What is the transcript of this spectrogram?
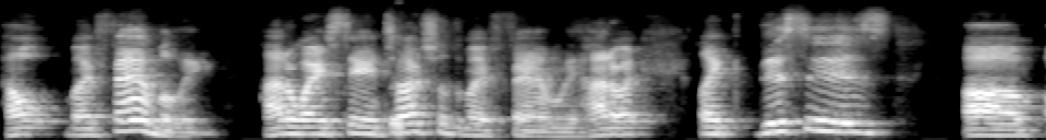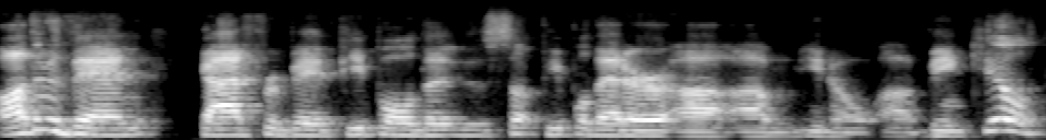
help my family? How do I stay in touch with my family? How do I like this is um, other than God forbid people that people that are uh, um, you know uh, being killed.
